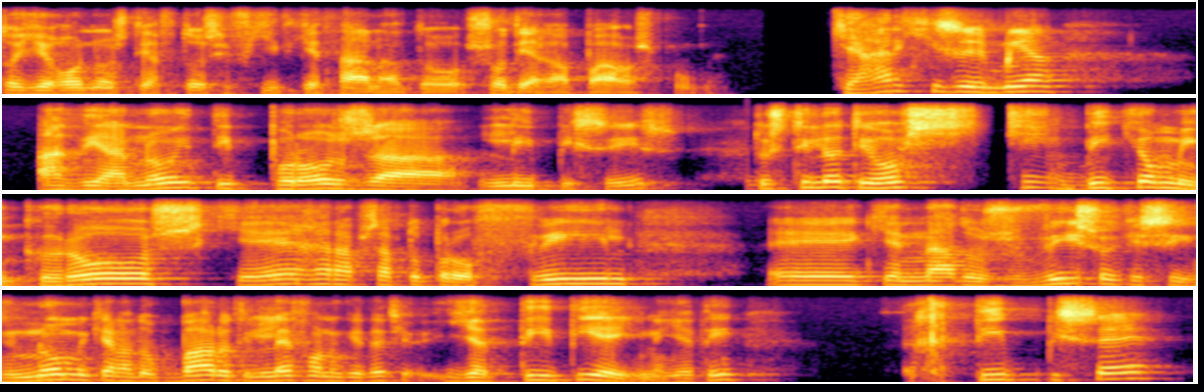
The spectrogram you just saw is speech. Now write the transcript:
το γεγονός ότι αυτός ευχήθηκε θάνατο σε ό,τι αγαπάω, ας πούμε. Και άρχισε μια αδιανόητη πρόζα λύπησης. Του στείλω ότι όχι, μπήκε ο μικρός και έγραψε από το προφίλ ε, και να το σβήσω και συγγνώμη και να τον πάρω τηλέφωνο και τέτοιο. Γιατί, τι έγινε, γιατί χτύπησε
